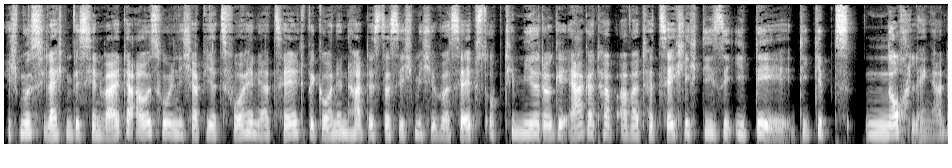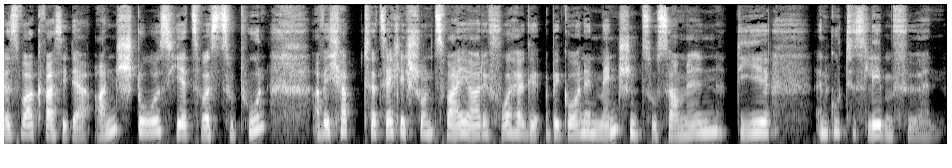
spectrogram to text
ich muss vielleicht ein bisschen weiter ausholen. Ich habe jetzt vorhin erzählt, begonnen hat es, dass ich mich über Selbstoptimierer geärgert habe, aber tatsächlich diese Idee, die gibt's noch länger. Das war quasi der Anstoß, jetzt was zu tun. Aber ich habe tatsächlich schon zwei Jahre vorher begonnen, Menschen zu sammeln, die ein gutes Leben führen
